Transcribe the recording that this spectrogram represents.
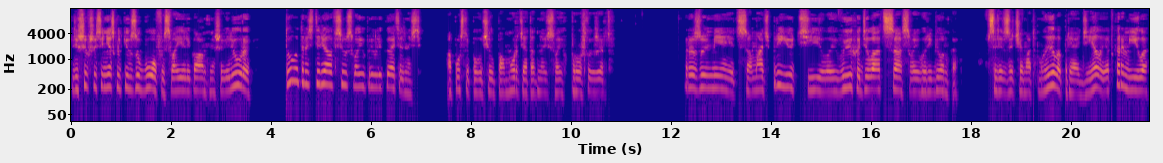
лишившийся нескольких зубов и своей элегантной шевелюры, тот растерял всю свою привлекательность, а после получил по морде от одной из своих прошлых жертв. Разумеется, мать приютила и выходила отца своего ребенка, вслед за чем отмыла, приодела и откормила,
